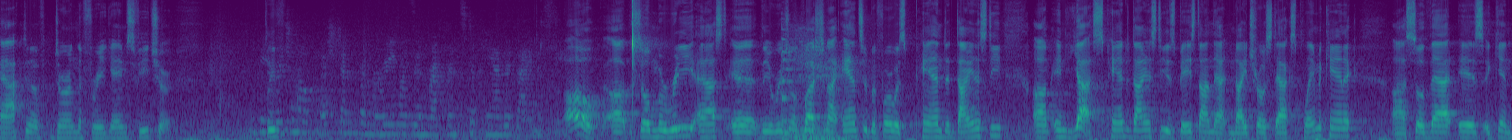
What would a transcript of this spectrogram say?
active during the free games feature. The original question from Marie was in reference to Panda Dynasty. Oh, uh, so Marie asked uh, the original question I answered before was Panda Dynasty. Um, and yes, Panda Dynasty is based on that Nitro Stacks play mechanic. Uh, so that is, again,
